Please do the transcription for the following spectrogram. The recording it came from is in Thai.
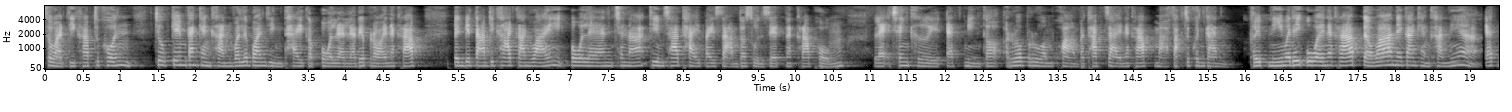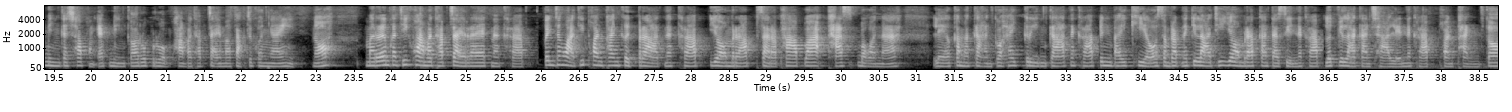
สวัสดีครับทุกคนจบเกมการแข่งขันวอลเลย์บอลหญิงไทยกับโปแลนด์แล้วเรียบร้อยนะครับ เป็นไปตามที่คาดการไว้ โปแลนด์ชนะทีมชาติไทยไป 3 ต่อ 0 เซตนะครับผม และเช่นเคยแอดมินก็รวบรวมความประทับใจนะครับ มาฝากทุกคนกัน คลิปนี้ไม่ได้อวยนะครับ แต่ว่าในการแข่งขันเนี่ยแอดมินก็ชอบของแอดมินก็รวบรวมความประทับใจมาฝากทุกคนไงเนาะ มาเริ่มกันที่ความประทับใจแรกนะครับ เป็นจังหวะที่พรพันธ์เกิดปราดนะครับ ยอมรับสารภาพว่าทัสบอลนะ แล้วกรรมการก็ให้กรีนการ์ดนะครับ เป็นใบเขียวสำหรับนักกีฬาที่ยอมรับการตัดสินนะครับ ลดเวลาการชาเลนจ์นะครับพรพันธ์ก็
